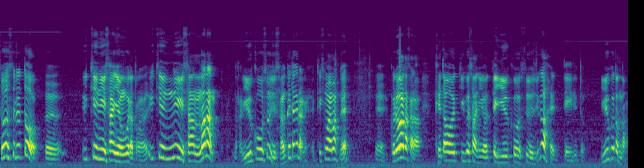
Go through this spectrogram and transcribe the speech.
そうすると、えー、12345だとか、1237だから有効数字3桁ぐらい、ね、減ってしまいますね。えー、これはだから、桁落ち誤差によって有効数字が減っているということになる。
